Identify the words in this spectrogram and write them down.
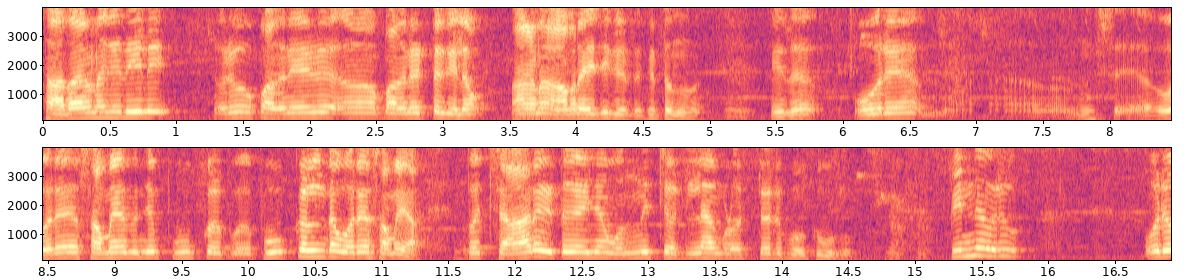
സാധാരണഗതിയിൽ ഒരു പതിനേഴ് പതിനെട്ട് കിലോ ആണ് ആവറേജ് കിട്ടുന്നത്. ഇത് ഒരേ ഒരേ സമയം എന്ന് പൂക്കൾ പൂ- പൂക്കളിന്റെ ഒരേ സമയമാണ്. ഇപ്പോൾ ചാര ഇട്ട് കഴിഞ്ഞാൽ ഒന്നിച്ചെല്ലാം കൂടെ ഒറ്റൊരു പൂക്ക് പൂക്കും പിന്നെ ഒരു ഒരു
